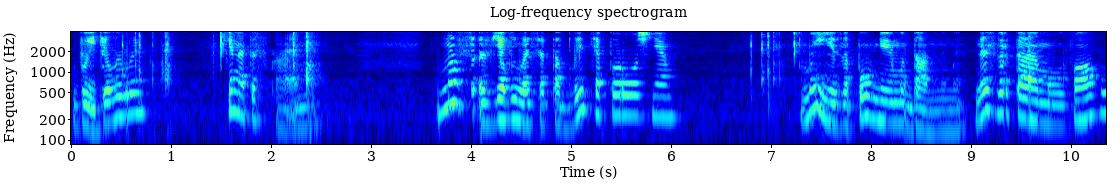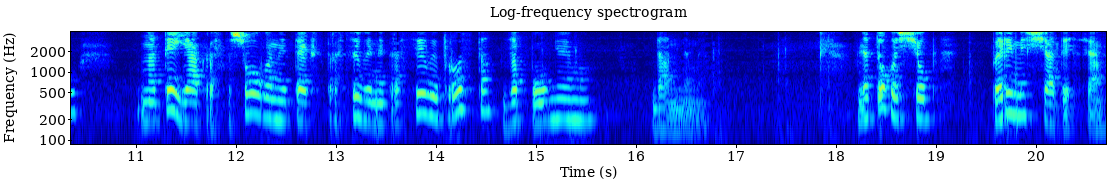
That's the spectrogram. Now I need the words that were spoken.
Виділили і натискаємо. У нас з'явилася таблиця порожня. Ми її заповнюємо даними. Не звертаємо увагу на те, як розташований текст, красивий, некрасивий, просто заповнюємо даними. Для того, щоб переміщатися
